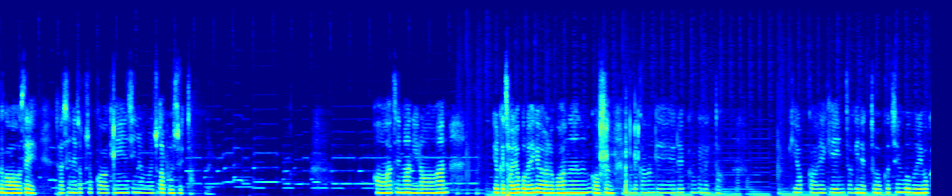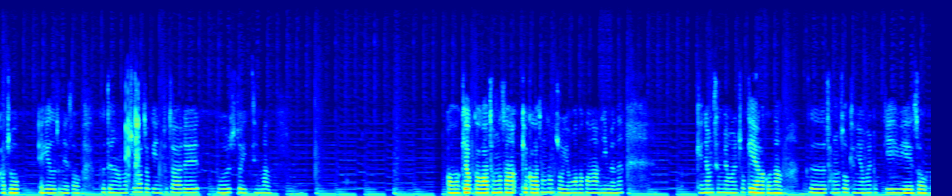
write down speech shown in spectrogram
그것에 자신의 저축과 개인 신용을 쏟아부을 수 있다. 네. 어, 하지만 이러한 이렇게 자력으로 해결하려고 하는 것은 명백한 한계를 한계가 있다. 그렇죠. 기업가의 개인적인 네트워크, 친구 그리고 가족에게 의존해서 그들은 아마 추가적인 투자를 놓을 수도 있지만 어, 기업가가 정상 기업가가 정상적으로 영업하거나 아니면은 개념 증명을 초기화 하거나 그 장소 경영을 돕기 위해서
